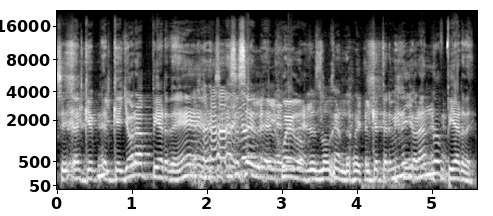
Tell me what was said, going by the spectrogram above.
sí. El, que, el que llora pierde, ¿eh? Ese, ese es el, el juego. El eslogan de hoy. El que termine llorando pierde.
